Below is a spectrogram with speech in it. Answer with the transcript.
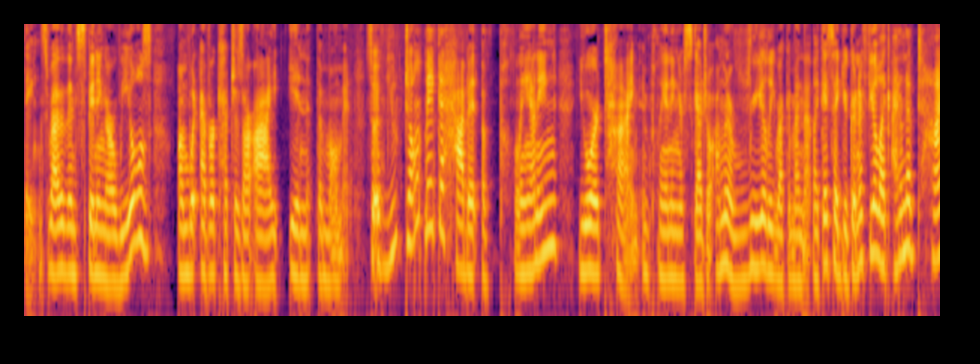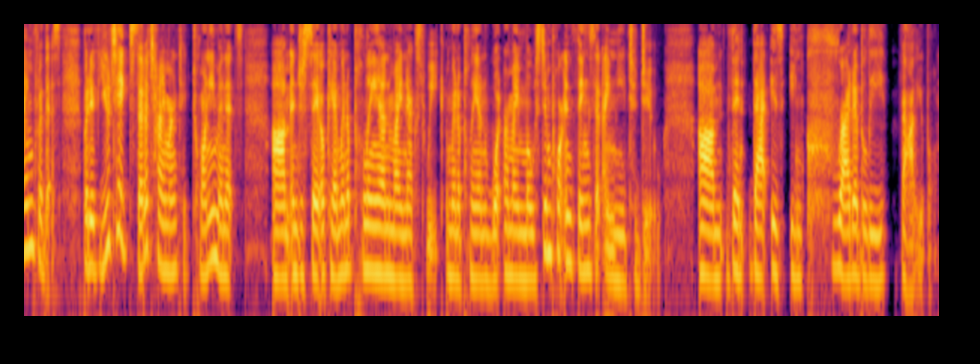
things rather than spinning our wheels on whatever catches our eye in the moment. So if you don't make a habit of planning your time and planning your schedule, I'm going to really recommend that. Like I said, you're going to feel like I don't have time for this. But if you take set a timer, take 20 minutes, um, and just say, okay, I'm going to plan my next week. I'm going to plan what are my most important things that I need to do. Um, then that is incredibly valuable.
